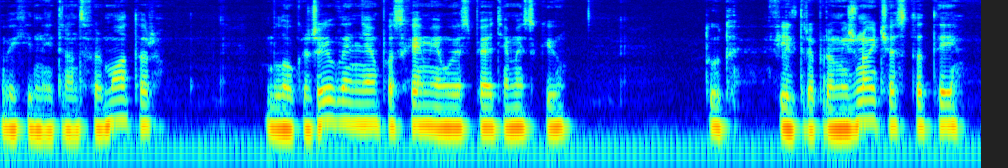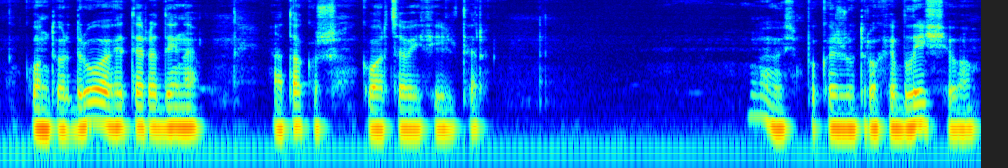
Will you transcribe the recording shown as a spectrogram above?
вихідний трансформатор, блок живлення по схемі US5 MSQ. Тут фільтри проміжної частоти контур другого гетеродина, а також кварцевий фільтр. Ну, ось покажу трохи ближче вам.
